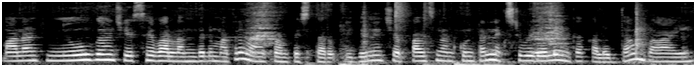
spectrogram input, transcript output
మాలాంటి న్యూగా చేసే వాళ్ళందరినీ మాత్రం వెనక్కి పంపిస్తారు. ఇదే నేను చెప్పాల్సిన అనుకుంటాను. నెక్స్ట్ వీడియోలో ఇంకా కలుద్దాం. బాయ్.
